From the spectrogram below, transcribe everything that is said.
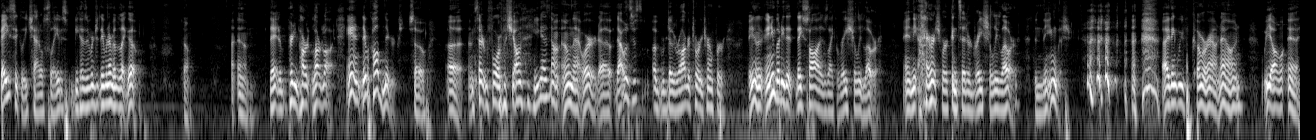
basically chattel slaves because they were they were never let go. So um, they had a pretty hard large lot, and they were called niggers. So. Uh, I've said it before, but y'all, you guys don't own that word. Uh, that was just a derogatory term for anybody that they saw as like racially lower. And the Irish were considered racially lower than the English. I think we've come around now, and we all uh,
